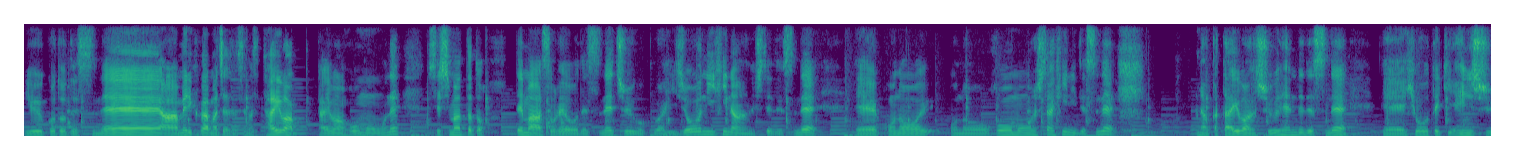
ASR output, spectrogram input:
いうことですね。あアメリカから間違えた、すみません、台湾、台湾訪問をね、してしまったと。で、まあ、それをですね、中国は非常に非難してですね、えーこの、この訪問した日にですね、なんか台湾周辺でですね、えー標的演習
